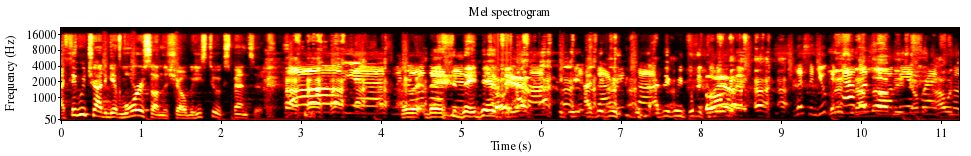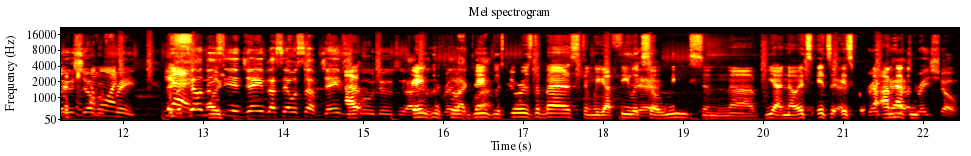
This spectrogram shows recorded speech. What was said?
I think we tried to get Morris on the show, but he's too expensive. Oh, yes. We They, know were- about they, they did. Oh, They- yeah. I think we, I think we. I think we put a Oh, call. yeah. Listen, you can Listen, have I us love on. Me and I'm- I would do the show come for on. free. Yes. Tell Niecy and James, I said, "What's up?" James is I- a cool dude too. I James really, really Lesure, like James Bob. Latour is the best, and we got Felix Yeah. Solis, and uh, yeah, no, it's it's Yeah, it's. great I'm guys, having great show.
